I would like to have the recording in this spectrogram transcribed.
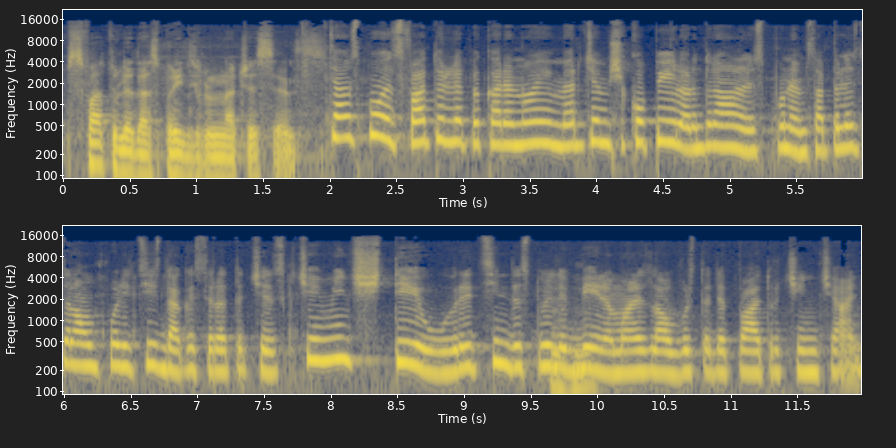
sfaturi le dați părinților în acest sens? Ți-am spus, sfaturile pe care noi mergem și copiilor, întotdeauna le spunem, să apelezi de la un polițist dacă se rătăcesc. Cei mici știu, rețin destul de uh-huh. bine, mai ales la o vârstă de 4-5 ani.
